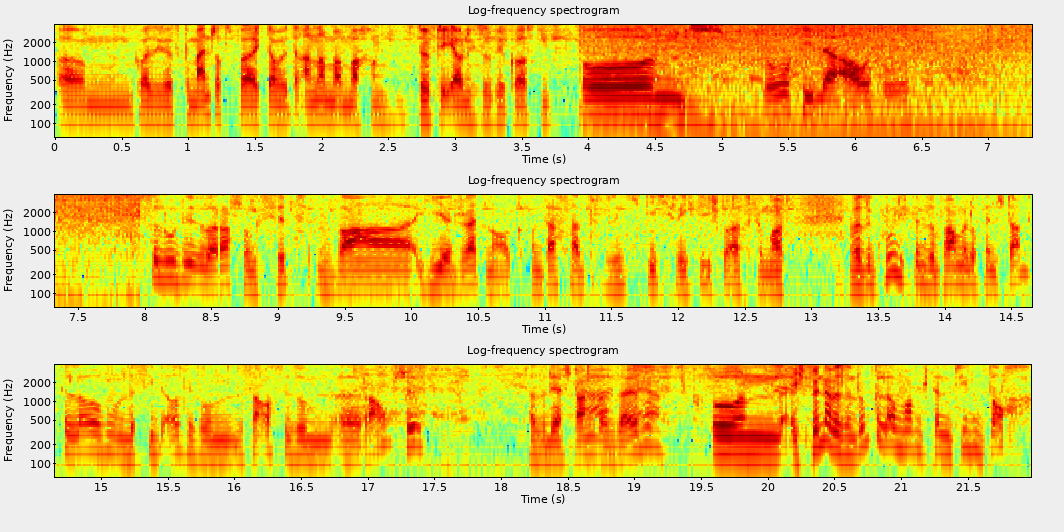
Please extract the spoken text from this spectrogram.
ähm, quasi das Gemeinschaftsprojekt mit den anderen mal machen. Das dürfte eh auch nicht so viel kosten. Und so viele Autos. Absolute Überraschungshit war hier Dreadnought und das hat richtig, richtig Spaß gemacht. War so cool, ich bin so ein paar Mal durch den Stand gelaufen und das sieht aus wie so ein, das sah aus wie so ein äh, Raumschiff also der stand dann selber. Und ich bin da ein bisschen rumgelaufen, habe mich dann entschieden, doch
